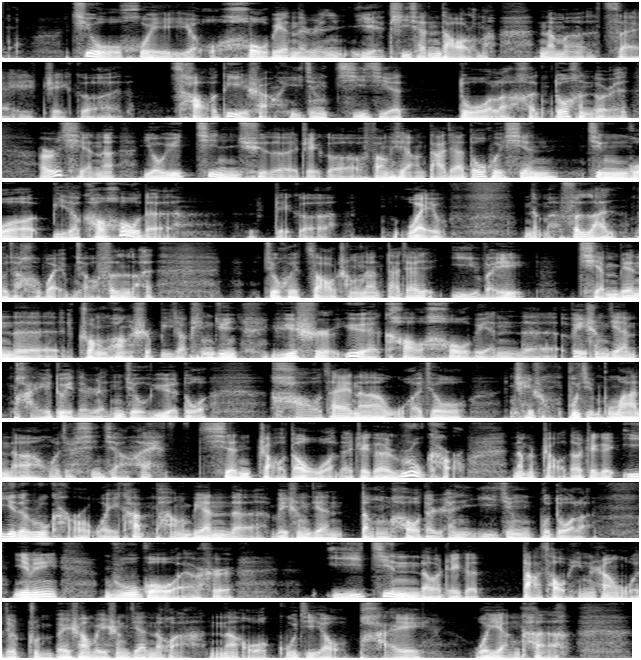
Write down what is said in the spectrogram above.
就会有后边的人也提前到了嘛。那么在这个草地上已经集结多了很多很多人，而且呢，由于进去的这个方向，大家都会先经过比较靠后的这个外那么芬兰不叫外不叫芬兰。就会造成呢，大家以为前边的状况是比较平均，于是越靠后边的卫生间排队的人就越多。好在呢，我就这种不紧不慢的，我就心想，哎，先找到我的这个入口。那么找到这个一的入口，我一看旁边的卫生间等候的人已经不多了，因为如果我要是一进到这个。大草坪上，我就准备上卫生间的话，那我估计要排，我眼看啊，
